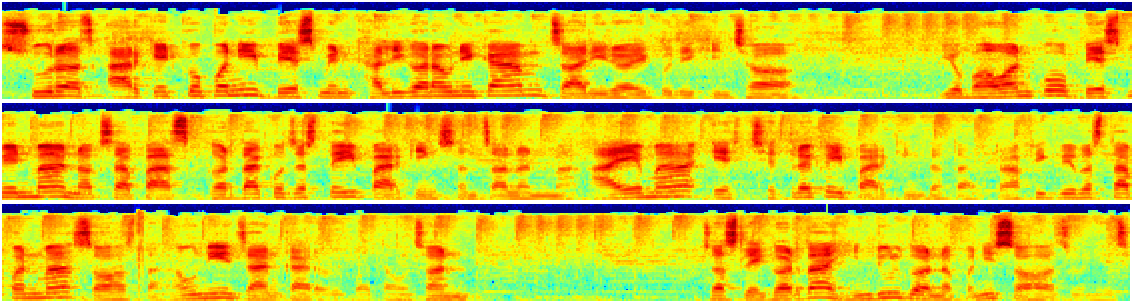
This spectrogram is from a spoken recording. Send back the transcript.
सुरज आर्केटको पनि बेसमेन्ट खाली गराउने काम जारी रहेको देखिन्छ। यो भवनको बेसमेन्टमा नक्सा पास गर्दाको जस्तै पार्किङ सञ्चालनमा आएमा यस क्षेत्रकै पार्किङ तथा ट्राफिक व्यवस्थापनमा सहजता आउने जानकारहरू बताउँछन्। जसले गर्दा हिन्डुल गर्न पनि सहज हुनेछ।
